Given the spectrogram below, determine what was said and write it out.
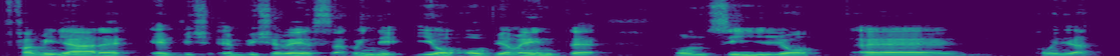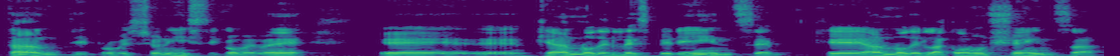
familiare e, vice, e viceversa. Quindi io ovviamente consiglio eh, come dire, a tanti professionisti come me eh, che hanno delle esperienze, che hanno della conoscenza,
